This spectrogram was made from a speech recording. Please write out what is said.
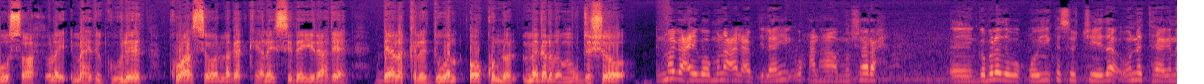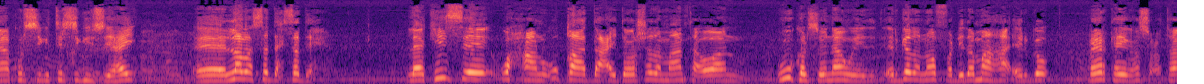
uu soo xulay mahdi guuleed kuwaasi oo laga keenay siday yidhaahdeen beelo kala duwan oo ku nool magaalada muqdisho gobollada waqooyi ka soo jeeda una taagnaa kursiga tirsigiisu yahay laba saddex saddex. Laakiinse waxaanu u qaadacay doorashada maanta oo aan ugu kalsoonaan weyne ergada noo fadhida maaha ergo reerkayga ka socota.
